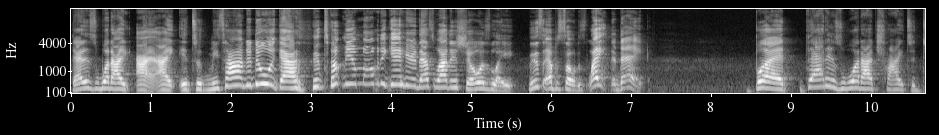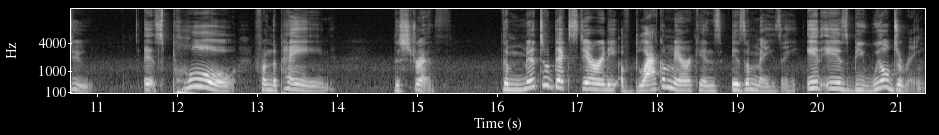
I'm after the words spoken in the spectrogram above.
That is what I, I, I, it took me time to do it, guys. It took me a moment to get here. That's why this show is late. This episode is late today. But that is what I try to do. It's pull from the pain, the strength. The mental dexterity of black Americans is amazing. It is bewildering.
